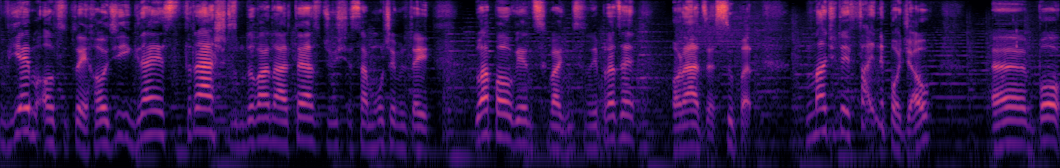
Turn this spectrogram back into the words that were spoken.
wiem o co tutaj chodzi i gra jest strasznie zbudowana, ale teraz oczywiście sam uczeń mnie tutaj złapał, więc chyba nic tu nie poradzę. Poradzę, super. Macie tutaj fajny podział, e, bo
